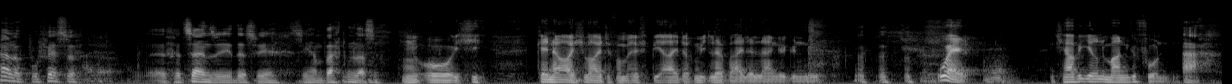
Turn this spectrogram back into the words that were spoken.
Hallo, Professor. Äh, verzeihen Sie, dass wir Sie haben warten lassen. Oh, ich kenne euch Leute vom FBI doch mittlerweile lange genug. Well, ich habe Ihren Mann gefunden. Ach,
